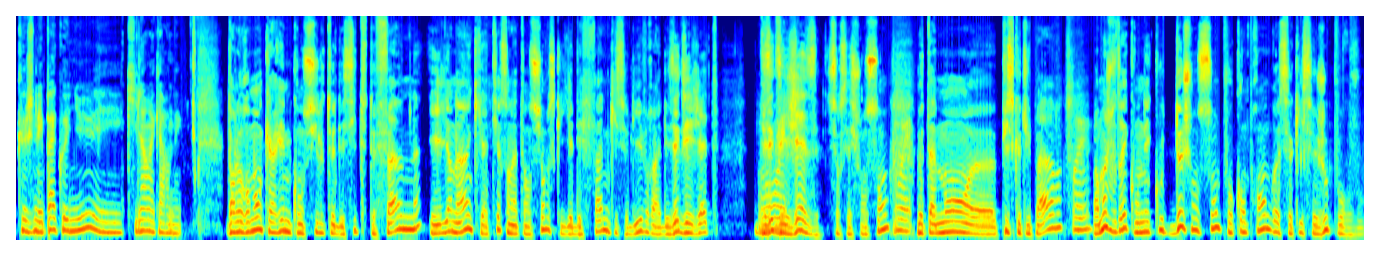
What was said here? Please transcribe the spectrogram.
que je n'ai pas connu et qu'il a incarné. Dans le roman, Karine consulte des sites de fans et il y en a un qui attire son attention parce qu'il y a des fans qui se livrent à des exégètes, des Ouais. exégèses sur ces chansons, Ouais. notamment euh, Puisque tu pars. Ouais. Alors moi, je voudrais qu'on écoute deux chansons pour comprendre ce qui se joue pour vous.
